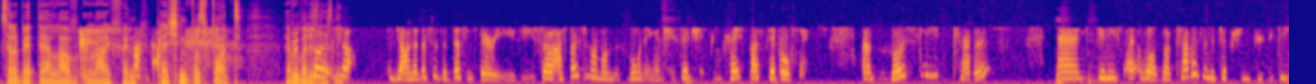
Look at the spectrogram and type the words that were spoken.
celebrate their love, life, and passion for sport? Everybody's so, listening. so yeah, no, this is this is very easy. So I spoke to my mom this morning, and she said she's been chased by several things, um, mostly plovers and guineas. Uh, well, no, plovers and Egyptian geese.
